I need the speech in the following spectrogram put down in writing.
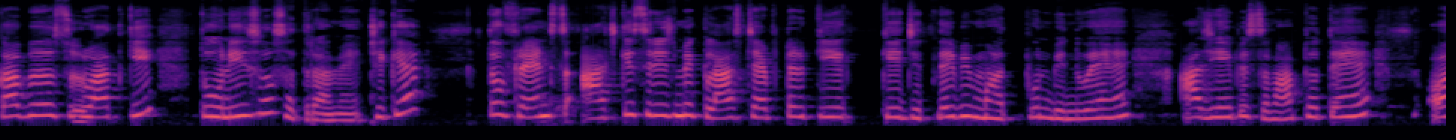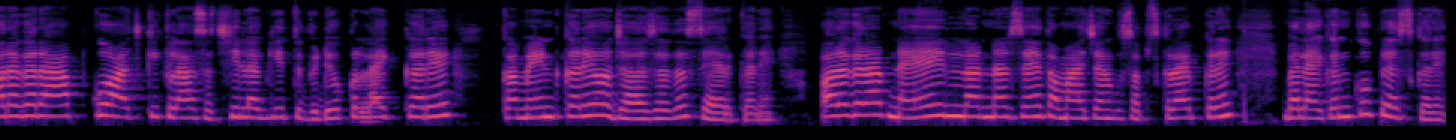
कब शुरुआत की? तो 1917 में, ठीक है? तो फ्रेंड्स, आज की सीरीज़ में क्लास चैप्टर की, के जितने भी महत्वपूर्ण बिंदुए हैं, आज यहीं पे समाप्त होते हैं। और अगर आपको आज की क्लास अच्छी लगी तो वीडियो को लाइक करें कमेंट करें और ज़्यादा से ज़्यादा शेयर करें। और अगर आप नए लर्नर्स हैं तो हमारे चैनल को सब्सक्राइब करें, बेल आइकन को प्रेस करें।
